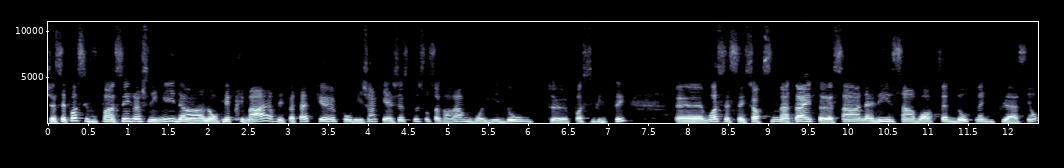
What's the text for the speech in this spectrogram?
je ne sais pas si vous pensez, là, je l'ai mis dans l'onglet primaire, mais peut-être que pour les gens qui agissent plus au secondaire, vous voyez d'autres possibilités. moi, ça s'est sorti de ma tête sans analyse, sans avoir fait d'autres manipulations.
